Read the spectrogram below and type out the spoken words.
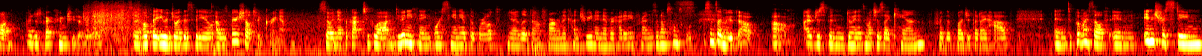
On, I just got cream cheese everywhere. So I hope that you enjoyed this video. I was very sheltered growing up. So I never got to go out and do anything or see any of the world. You know, I lived on a farm in the country and I never had any friends and I was homeschooled. Since I moved out, um, I've just been doing as much as I can for the budget that I have and to put myself in interesting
